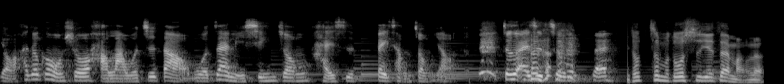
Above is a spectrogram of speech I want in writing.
有，他就跟我说：“好啦，我知道我在你心中还是非常重要的，就是爱是处理。”对，你都这么多事业在忙了，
